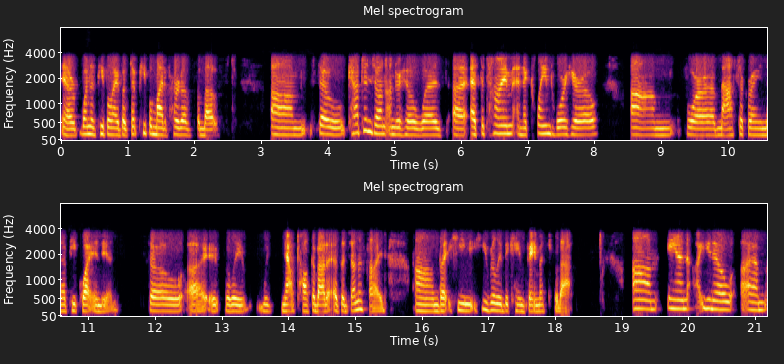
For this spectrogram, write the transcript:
or one of the people in my book that people might have heard of the most. Um, so Captain John Underhill was uh, at the time an acclaimed war hero um, for massacring the Pequot Indians. So uh, it really we now talk about it as a genocide, um, but he he really became famous for that. Um, and you know, um,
